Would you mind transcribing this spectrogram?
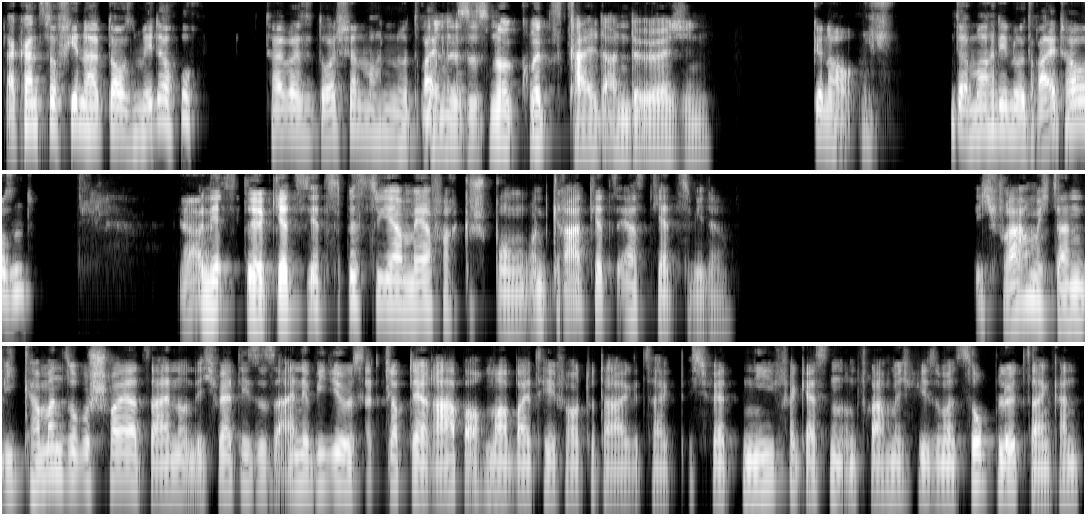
da kannst du auf 4.500 Meter hoch. Teilweise Deutschland machen nur Dann ist 3.000. es nur kurz kalt an de Öhrchen. Genau. Da machen die nur 3.000. Ja, Und das jetzt, Dirk, jetzt jetzt bist du ja mehrfach gesprungen und grad jetzt erst jetzt wieder. Ich frage mich dann, wie kann man so bescheuert sein? Und ich werde dieses eine Video das hat, glaube der Raab auch mal bei TV Total gezeigt. Ich werde nie vergessen und frage mich, wie so was so blöd sein kann,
